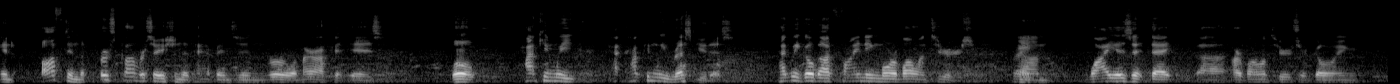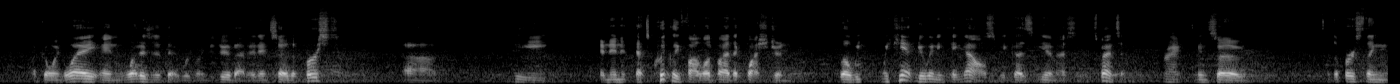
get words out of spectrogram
and often the first conversation that happens in rural America is, well, how can we how- can we rescue this? How can we go about finding more volunteers? Right. Um, why is it that uh, our volunteers are going are going away, and what is it that we're going to do about it? And so the first, uh, the, and then that's quickly followed by the question, well, we, we can't do anything else because EMS is expensive. Right. And so the first thing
